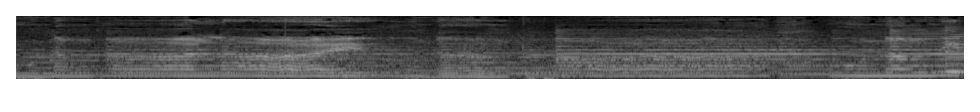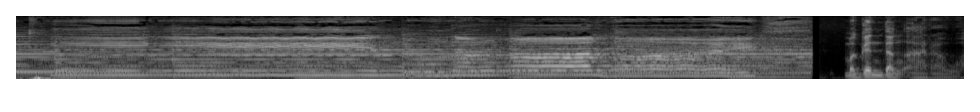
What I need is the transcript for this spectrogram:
Unang alay, unang tuwa, unang mithiin, unang alay. Magandang araw.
